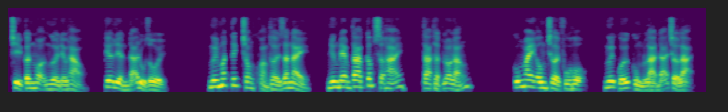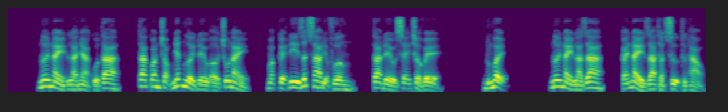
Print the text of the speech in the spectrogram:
Chỉ cần mọi người đều hảo, kia liền đã đủ rồi. Ngươi mất tích trong khoảng thời gian này, nhưng đem ta cấp sợ hãi, ta thật lo lắng. Cũng may ông trời phù hộ, ngươi cuối cùng là đã trở lại. Nơi này là nhà của ta, ta quan trọng nhất người đều ở chỗ này, mặc kệ đi rất xa địa phương, ta đều sẽ trở về. Đúng vậy, nơi này là gia, cái này gia thật sự thực hảo.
